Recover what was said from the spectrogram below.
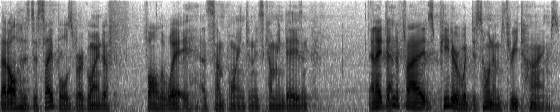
that all his disciples were going to fall away at some point in these coming days and, and identifies Peter would disown him three times.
